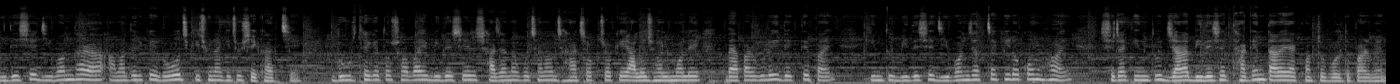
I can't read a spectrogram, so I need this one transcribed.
বিদেশের জীবনধারা আমাদেরকে রোজ কিছু না কিছু শেখাচ্ছে। দূর থেকে তো সবাই বিদেশের সাজানো গোছানো ঝাঁ চকচকে, আলো ঝলমলে ব্যাপারগুলোই দেখতে পায়। কিন্তু বিদেশে জীবনযাত্রা কীরকম হয়, সেটা কিন্তু যারা বিদেশে থাকেন তারাই একমাত্র বলতে পারবেন।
